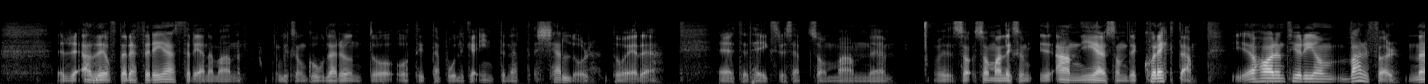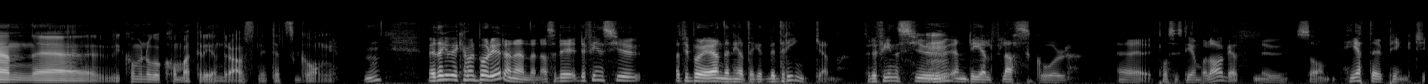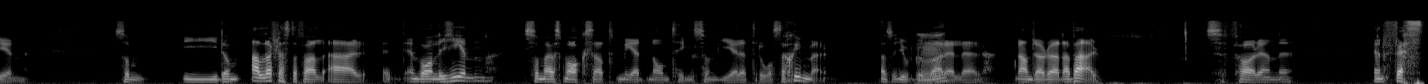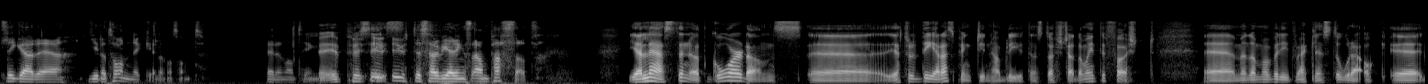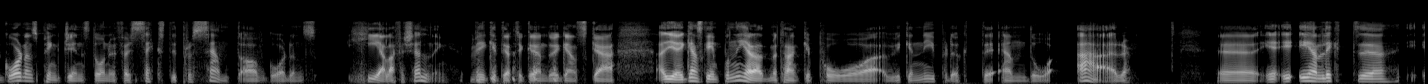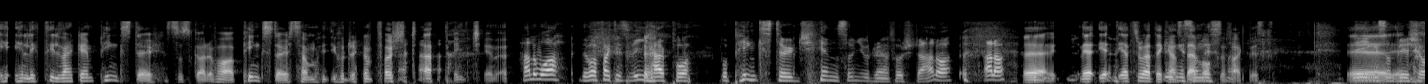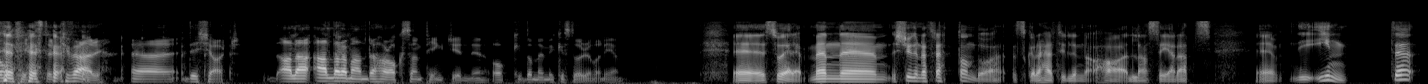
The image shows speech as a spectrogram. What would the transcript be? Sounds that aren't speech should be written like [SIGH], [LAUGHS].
det ofta refereras till det när man liksom googlar runt och, och tittar på olika internetkällor. Då är det ett, ett Haigs recept som man eh, som man liksom anger som det korrekta. Jag har en teori om varför, men eh, vi kommer nog att komma till det under avsnittets gång. Mm. jag tänker vi kan väl börja den änden. Alltså det, det finns ju att vi börjar änden helt enkelt med drinken. För det finns ju mm. en del flaskor eh, på Systembolaget nu som heter Pink Gin. Som i de allra flesta fall är en vanlig gin som är smaksatt med någonting som ger ett rosa skimmer. Alltså jordgubbar mm. eller andra röda bär. För en, en festligare gin och tonic eller något sånt. Eller någonting eh, Precis. uteserveringsanpassat. Jag läste nu att Gordons, eh, jag tror deras Pink Gin har blivit den största. De var inte först, eh, men de har blivit verkligen stora och eh, Gordons Pink Gin står nu för 60 procent av Gordons hela försäljning, vilket jag tycker ändå är ganska, jag är ganska imponerad med tanke på vilken ny produkt det ändå är. Eh, e-, e-, enligt, eh, e-, enligt tillverkaren Pinkster så ska det vara Pinkster som [LAUGHS] gjorde den första Pink Ginen. Hallå, det var faktiskt vi här på på Pinkster Gin som gjorde den första. Hallå? Hallå? Eh, jag, jag, tror att det, det kan stämma också faktiskt. Det är ingen som bryr sig om [LAUGHS] Pinkster, tyvärr. Eh, det är kört. Alla, alla de andra har också en Pink Gin nu och de är mycket större än vad ni är. Eh, så är det. Men 2013 då ska det här tydligen ha lanserats. Det är inte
